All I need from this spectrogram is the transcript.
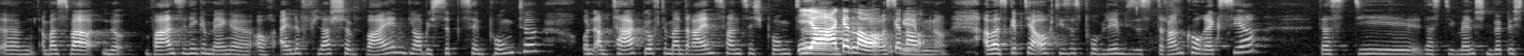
ähm, aber es war eine wahnsinnige Menge. Auch eine Flasche Wein, glaube ich, 17 Punkte. Und am Tag durfte man 23 Punkte ja, genau, ausgeben. Genau. Ne? Aber es gibt ja auch dieses Problem, dieses Drankorexia, dass die, dass die Menschen wirklich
